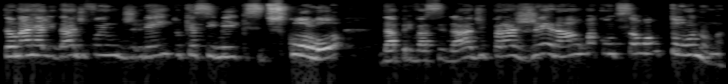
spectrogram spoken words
Então, na realidade, foi um direito que assim meio que se descolou da privacidade para gerar uma condição autônoma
